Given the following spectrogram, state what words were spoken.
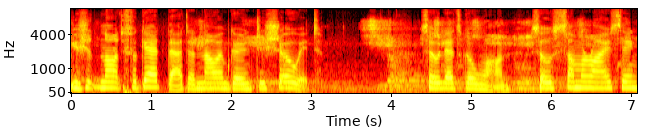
You should not forget that, and now I'm going to show it. So let's go on. So summarizing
